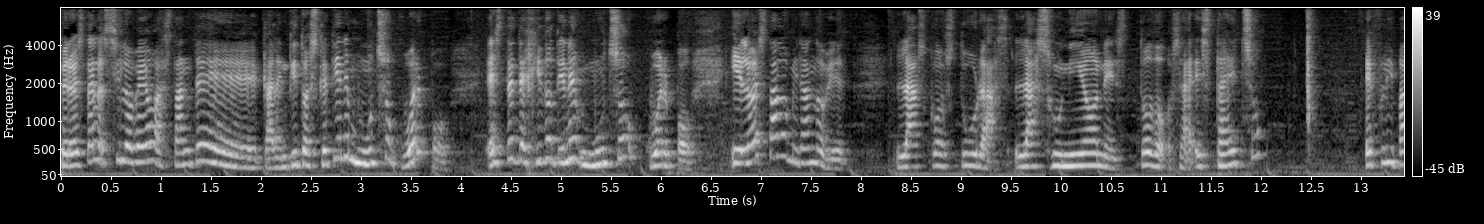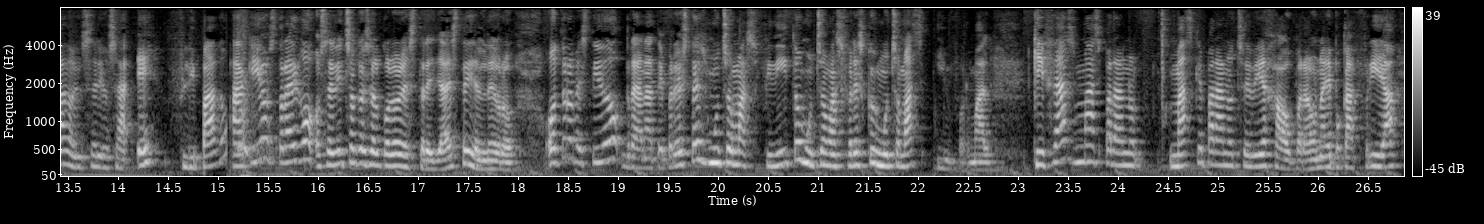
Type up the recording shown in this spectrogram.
Pero este sí lo veo bastante calentito, es que tiene mucho cuerpo. Este tejido tiene mucho cuerpo. Y lo he estado mirando bien. Las costuras, las uniones, todo, o sea, está hecho He flipado, en serio, o sea, he flipado. Aquí os traigo, os he dicho que es el color estrella, este y el negro. Otro vestido granate, pero este es mucho más finito, mucho más fresco y mucho más informal. Quizás más, para más que para Nochevieja o para una época fría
